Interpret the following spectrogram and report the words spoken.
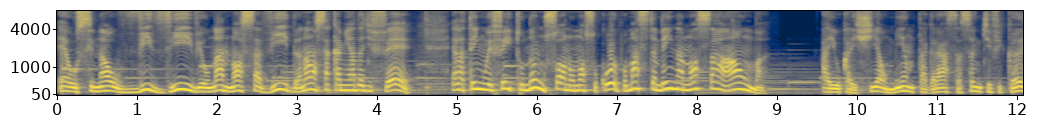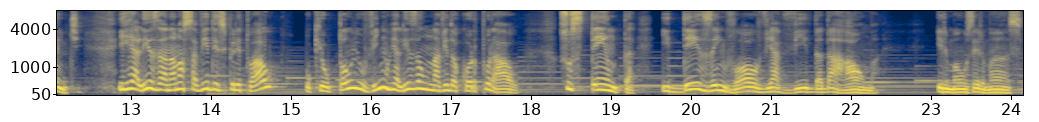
é o sinal visível na nossa vida, na nossa caminhada de fé ela tem um efeito não só no nosso corpo, mas também na nossa alma. A Eucaristia aumenta a graça santificante e realiza na nossa vida espiritual o que o pão e o vinho realizam na vida corporal. Sustenta e desenvolve a vida da alma. Irmãos e irmãs,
